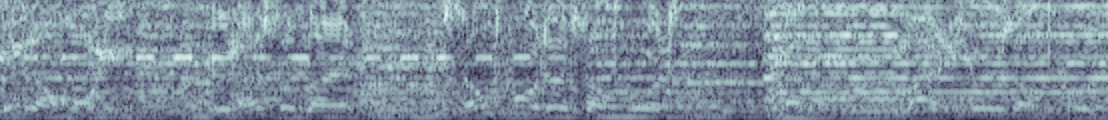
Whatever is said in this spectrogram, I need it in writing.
melancholie. U luistert naar Zandvoort uit Zandvoort met Mario Zandvoort.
